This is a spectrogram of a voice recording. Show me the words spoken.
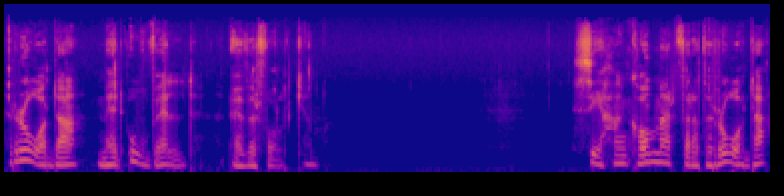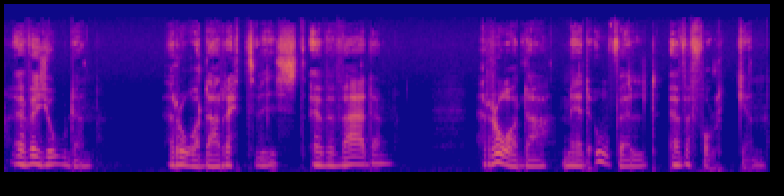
råda med oväld över folken. Se, han kommer för att råda över jorden, råda rättvist över världen, råda med oväld över folken.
